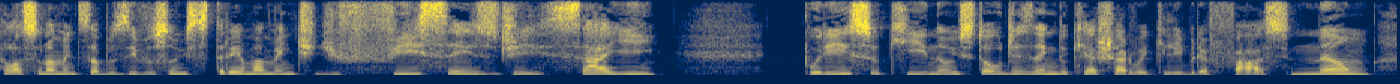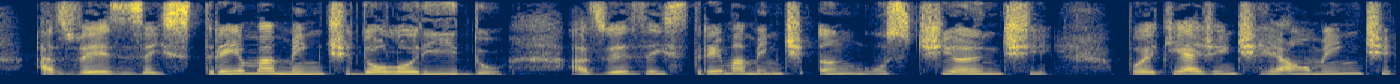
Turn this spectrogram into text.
relacionamentos abusivos são extremamente difíceis de sair. Por isso que não estou dizendo que achar o equilíbrio é fácil, não. Às vezes é extremamente dolorido, às vezes é extremamente angustiante, porque a gente realmente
